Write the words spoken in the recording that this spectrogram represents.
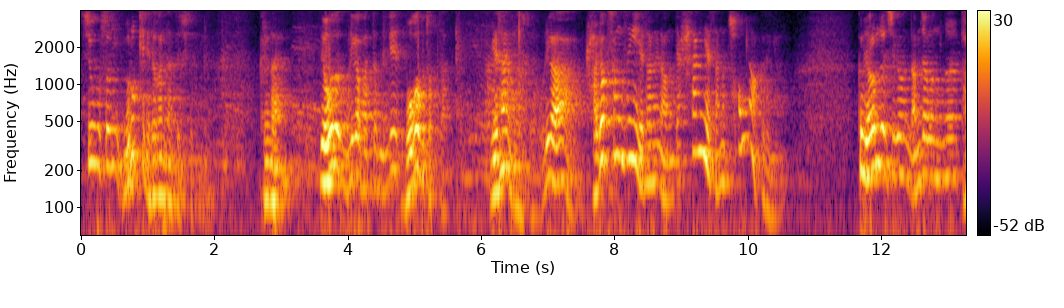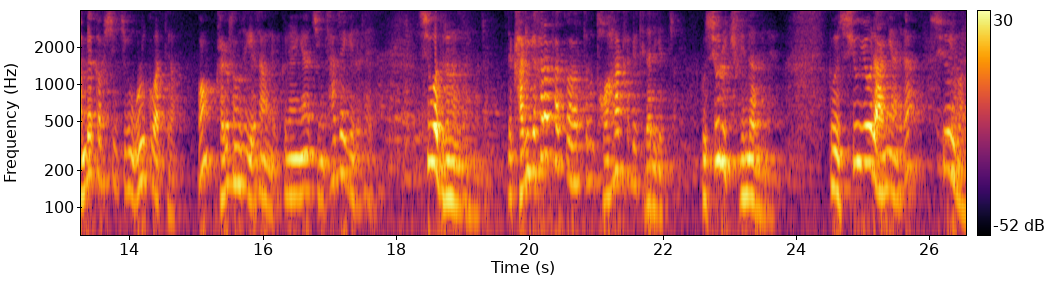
수요곡선이 이렇게 내려간다는 뜻이거든요. 그런가요? 근데 여기서 우리가 봤던 게 뭐가 붙었다? 예상이 붙었어요. 우리가 가격 상승의 예상이 나오는데 하락 예상은 처음 나왔거든요. 그럼 여러분들 지금 남자분들 담배값이 지금 오를 것 같아요. 어? 가격 상승 예상해. 그냥 지금 사재기를 해. 수요가 늘어난다는 거죠. 근데 가격이 하락할 것 같으면 더 하락하길 기다리겠죠. 그 수요를 줄인다는 거예요. 그러면 수요량이 아니라 수요의 변화.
